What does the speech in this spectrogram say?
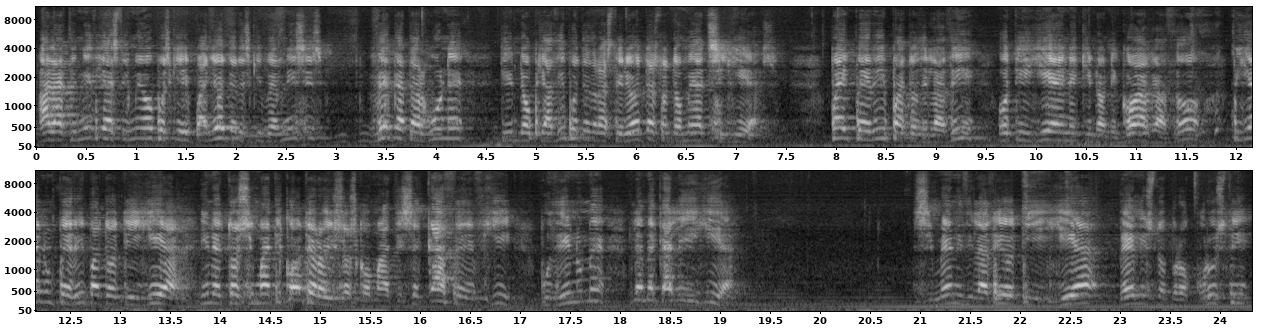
αλλά την ίδια στιγμή όπως και οι παλιότερες κυβερνήσεις δεν καταργούν την οποιαδήποτε δραστηριότητα στον τομέα της υγείας. Πάει περίπατο δηλαδή ότι η υγεία είναι κοινωνικό αγαθό, πηγαίνουν περίπατο ότι η υγεία είναι το σημαντικότερο ίσως κομμάτι. Σε κάθε ευχή που δίνουμε λέμε καλή υγεία. Σημαίνει δηλαδή ότι η υγεία μπαίνει στον προκρούστη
